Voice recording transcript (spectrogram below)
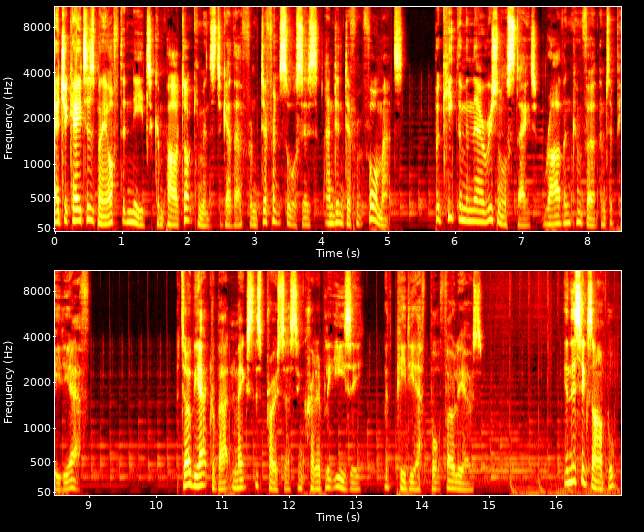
Educators may often need to compile documents together from different sources and in different formats, but keep them in their original state rather than convert them to PDF. Adobe Acrobat makes this process incredibly easy with PDF portfolios. In this example,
